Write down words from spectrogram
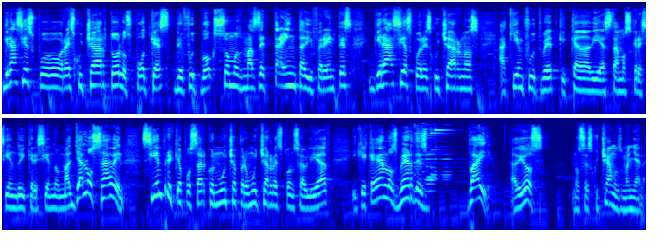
Gracias por escuchar todos los podcasts de Footbox. Somos más de 30 diferentes. Gracias por escucharnos aquí en Footbet, que cada día estamos creciendo y creciendo más. Ya lo saben, siempre hay que apostar con mucha, pero mucha responsabilidad y que caigan los verdes. Bye, adiós. Nos escuchamos mañana.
